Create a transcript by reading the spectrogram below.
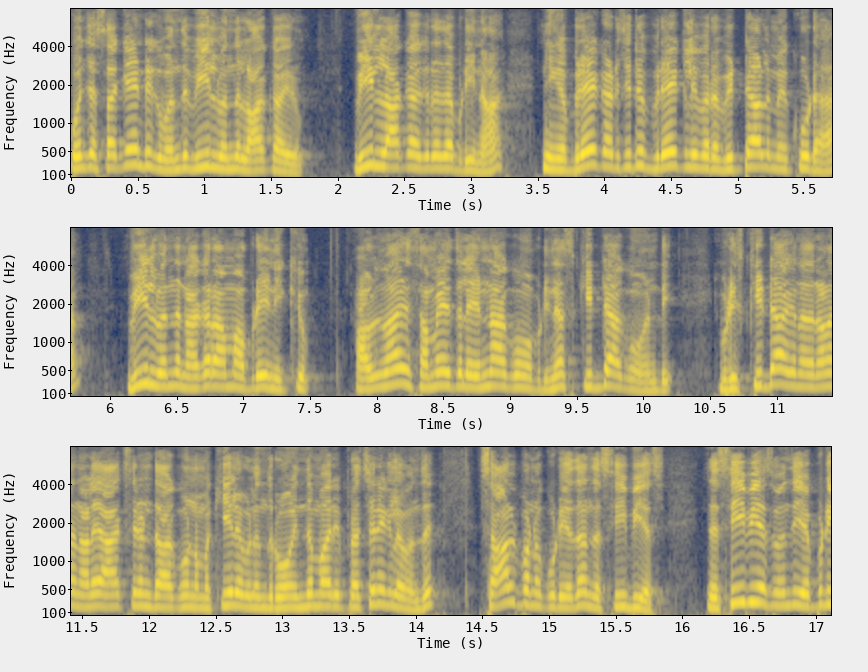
கொஞ்சம் செகண்டுக்கு வந்து வீல் வந்து லாக் ஆயிரும். வீல் லாக் ஆகுறது அப்படின்னா நீங்கள் பிரேக் அடிச்சுட்டு பிரேக் லிவரை விட்டாலுமே கூட வீல் வந்து நகராமல் அப்படியே நிற்கும் அது மாதிரி சமயத்தில் என்ன ஆகும் அப்படின்னா ஸ்கிட் ஆகும் வண்டி. இப்படி ஸ்கிட் ஆகுனதுனால நிறைய ஆக்சிடென்ட் ஆகும் நம்ம கீழே விழுந்துருவோம். இந்த மாதிரி பிரச்சனைகளை வந்து சால்வ் பண்ணக்கூடியது அந்த சிபிஎஸ் இந்த சிபிஎஸ் வந்து எப்படி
